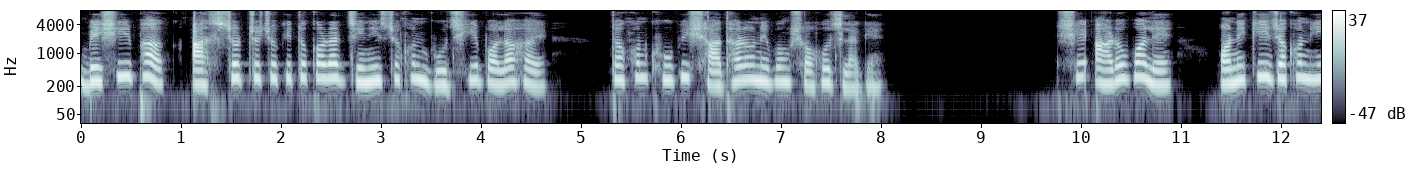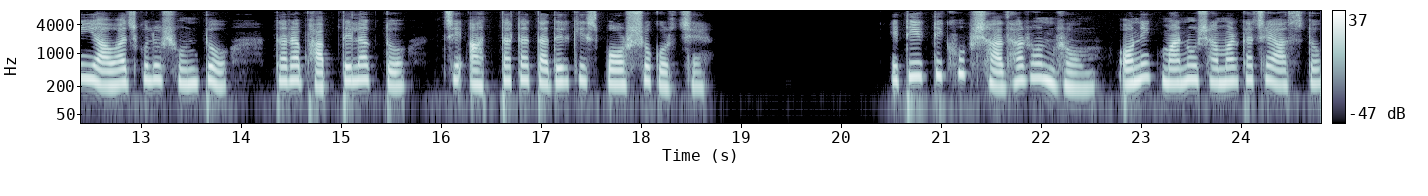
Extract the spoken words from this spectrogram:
বেশিরভাগ আশ্চর্যচকিত করার জিনিস যখন বুঝিয়ে বলা হয়, তখন খুবই সাধারণ এবং সহজ লাগে। সে আরও বলে, অনেকেই যখন এই আওয়াজগুলো শুনত, তারা ভাবতে লাগত যে আত্মাটা তাদেরকে স্পর্শ করছে। এটি একটি খুব সাধারণ ভ্রম অনেক মানুষ আমার কাছে আসত।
